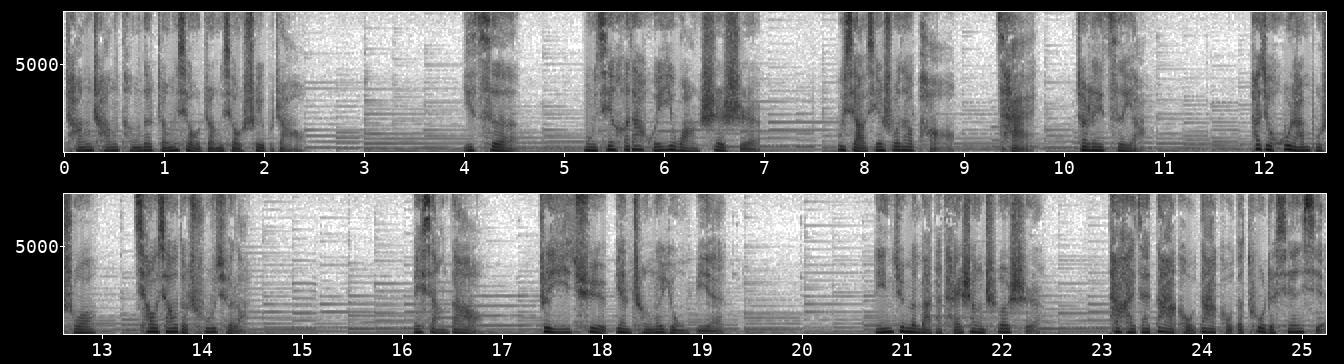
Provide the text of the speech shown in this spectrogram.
常常疼得整宿整宿睡不着。一次，母亲和他回忆往事时，不小心说到“跑”“踩”这类字眼，他就忽然不说，悄悄地出去了。没想到。这一去变成了永别。邻居们把他抬上车时，他还在大口大口的吐着鲜血。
